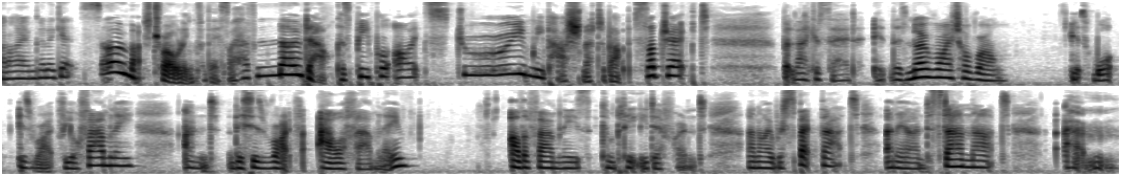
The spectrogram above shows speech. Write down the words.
and I am going to get so much trolling for this. I have no doubt because people are extremely passionate about this subject. But like I said, it, there's no right or wrong. It's what is right for your family, and this is right for our family. Other families completely different, and I respect that, and I understand that. Um,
